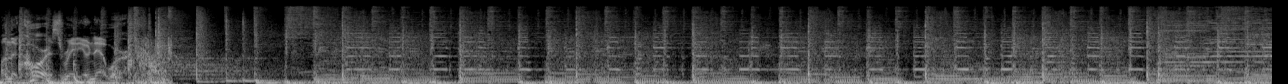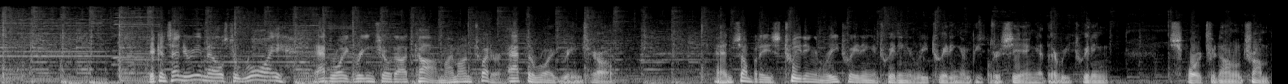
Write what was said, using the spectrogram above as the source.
on the Corus Radio Network. You can send your emails to roy at roygreenshow.com. I'm on Twitter, at The Roy Green Show. And somebody's tweeting and retweeting and tweeting and retweeting, and people are seeing it. They're retweeting support for Donald Trump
